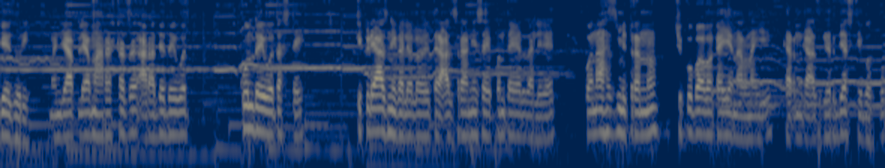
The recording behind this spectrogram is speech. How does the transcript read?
जेजुरी. म्हणजे आपल्या महाराष्ट्राचं आराध्य दैवत कुलदैवत असते तिकडे आज निघालेलो आहे तर आज राणीसाहेब पण तयार झालेले आहेत. पण आज मित्रांनो चिकू बाबा काही येणार नाही आहे कारण का आज गर्दी असते भरपूर.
